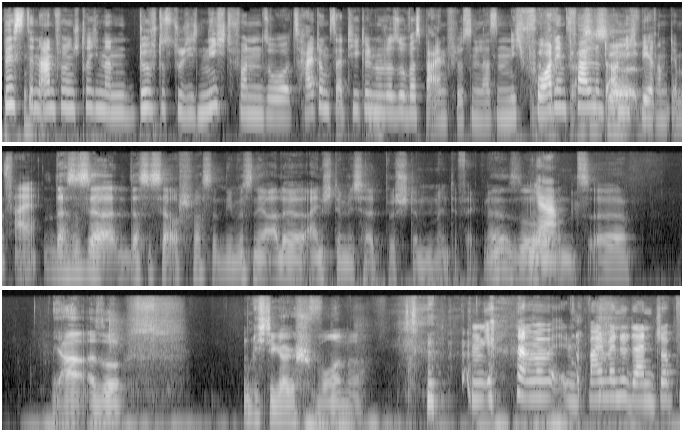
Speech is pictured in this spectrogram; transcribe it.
bist, in Anführungsstrichen, dann dürftest du dich nicht von so Zeitungsartikeln oder sowas beeinflussen lassen. Nicht vor dem Fall und auch ja- nicht während dem Fall. Das ist ja, das ist ja auch Schwachsinn. Die müssen ja alle einstimmig halt bestimmen im Endeffekt, ne? So Ja. und äh, ja, also ein richtiger Geschworener. Ja, aber ich meine, wenn du deinen Job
